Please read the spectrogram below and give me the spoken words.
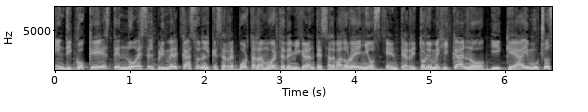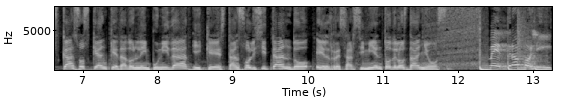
indicó que este no es el primer caso en el que se reporta la muerte de migrantes salvadoreños en territorio mexicano y que hay muchos casos que han quedado en la impunidad y que están solicitando el resarcimiento de los daños. Metrópoli.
